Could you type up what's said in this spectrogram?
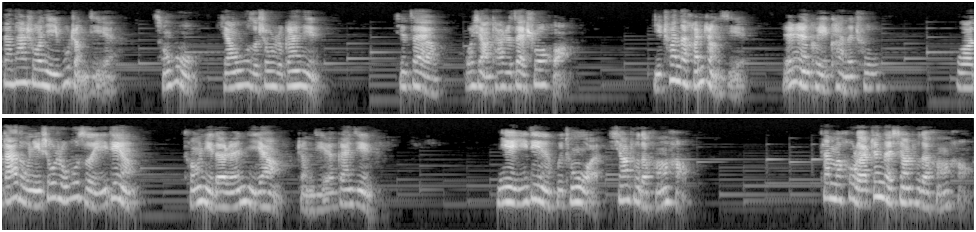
但他说你不整洁，从不将屋子收拾干净。现在我想他是在说谎。你穿得很整洁，人人可以看得出。我打赌你收拾屋子一定。”同你的人一样整洁干净，你也一定会同我相处的很好。他们后来真的相处的很好。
